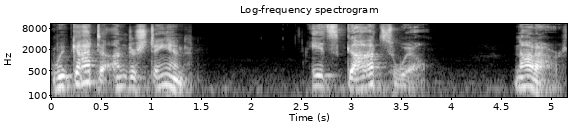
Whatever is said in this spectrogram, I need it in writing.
we've got to understand it's God's will, not ours.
